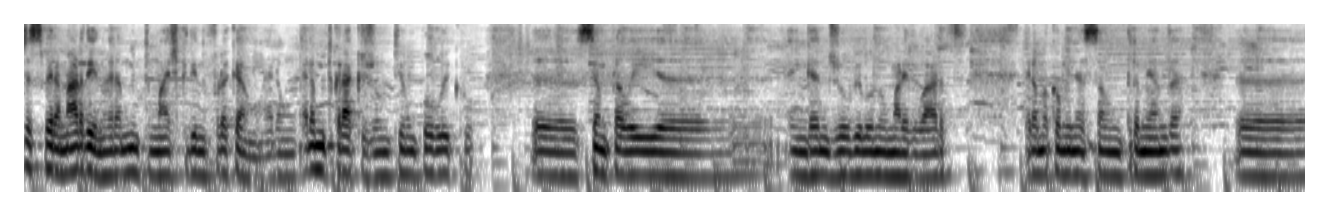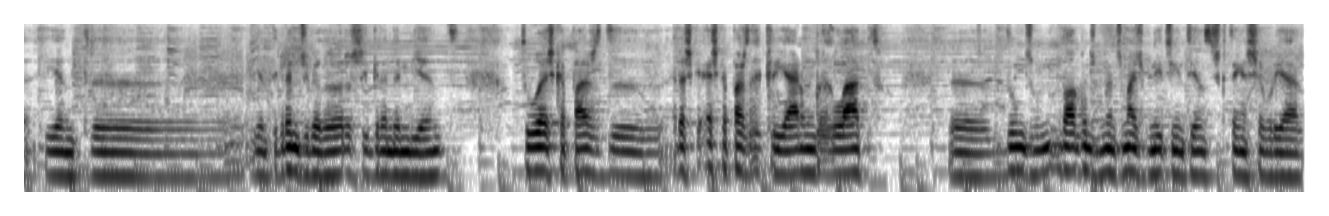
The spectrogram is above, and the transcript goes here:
Mas esse beira-mar, Dino, era muito mais que Dino Furacão. Era, um, era muito craque junto e um público uh, sempre ali uh, em grande júbilo no Mário Duarte. Era uma combinação tremenda uh, entre, entre grandes jogadores e grande ambiente. Tu és capaz de, eras, és capaz de recriar um relato de, um dos, de, alguns dos momentos mais bonitos e intensos que tenhas saboreado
